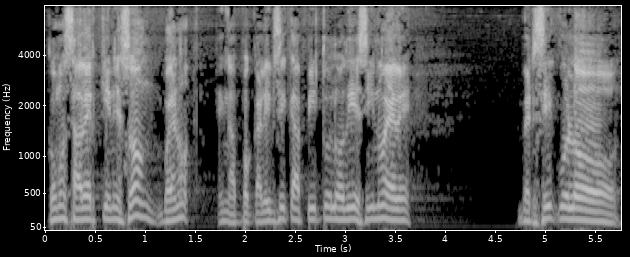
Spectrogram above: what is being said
¿Cómo saber quiénes son? Bueno, en Apocalipsis capítulo 19, versículo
